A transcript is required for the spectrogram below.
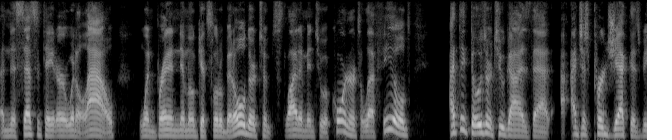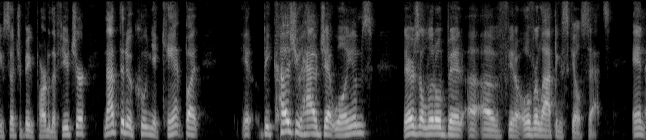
uh, necessitate or would allow when Brandon Nimmo gets a little bit older to slide him into a corner to left field. I think those are two guys that I just project as being such a big part of the future. Not that Acuna can't, but it, because you have Jett Williams, there's a little bit of you know overlapping skill sets, and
